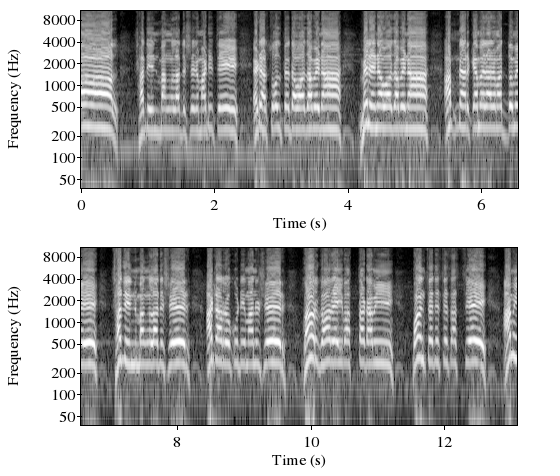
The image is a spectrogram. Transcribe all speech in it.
দল। স্বাধীন বাংলাদেশের মাটিতে এটা চলতে দেওয়া যাবে না, মেনে নেওয়া যাবে না। আপনার ক্যামেরার মাধ্যমে স্বাধীন বাংলাদেশের আঠারো কোটি মানুষের ঘর ঘর এই বার্তাটা আমি পৌঁছে দিতে চাচ্ছি। আমি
